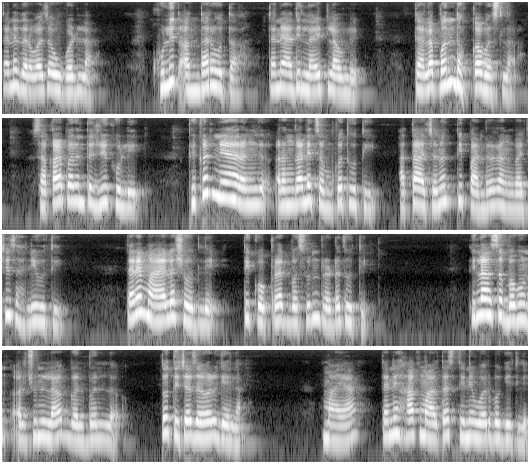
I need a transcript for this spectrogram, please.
त्याने दरवाजा उघडला. खोलीत अंधार होता. त्याने आधी लाइट लावले. त्याला पण धक्का बसला. सकाळपर्यंत जी खोली फिकट निळ्या रंग रंगाने चमकत होती आता अचानक ती पांढऱ्या रंगाची झाली होती. त्याने मायाला शोधले. ती कोपऱ्यात बसून रडत होती. तिला असं बघून अर्जुनला गलबललं. तो तिच्याजवळ गेला. माया त्याने हाक मारताच तिने वर बघितले.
